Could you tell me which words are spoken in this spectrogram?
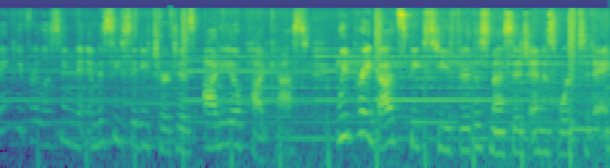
Thank you for listening to Embassy City Church's audio podcast. We pray God speaks to you through this message and His Word today.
